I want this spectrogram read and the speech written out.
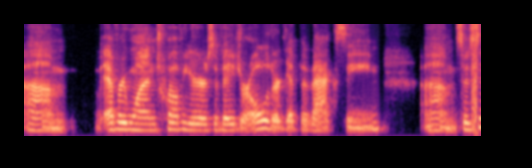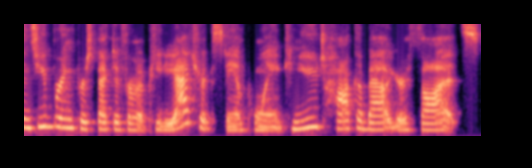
um, everyone 12 years of age or older get the vaccine um, so, since you bring perspective from a pediatric standpoint, can you talk about your thoughts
